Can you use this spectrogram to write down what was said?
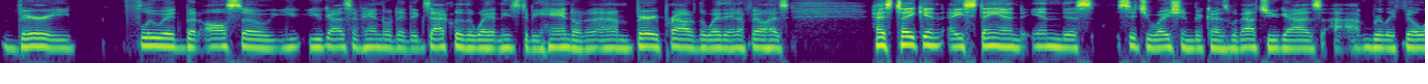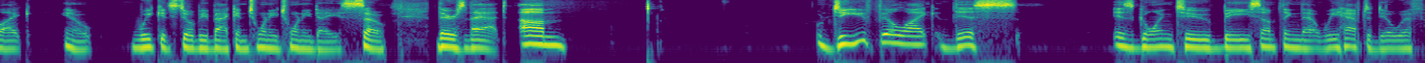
very fluid, but also you you guys have handled it exactly the way it needs to be handled, and I'm very proud of the way the NFL has has taken a stand in this situation because without you guys, I really feel like you know we could still be back in 2020 days. So there's that. Um, do you feel like this is going to be something that we have to deal with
